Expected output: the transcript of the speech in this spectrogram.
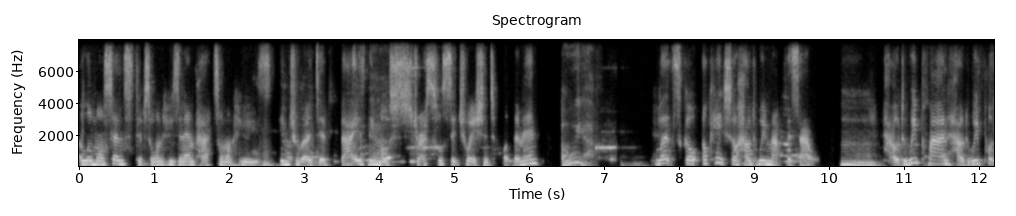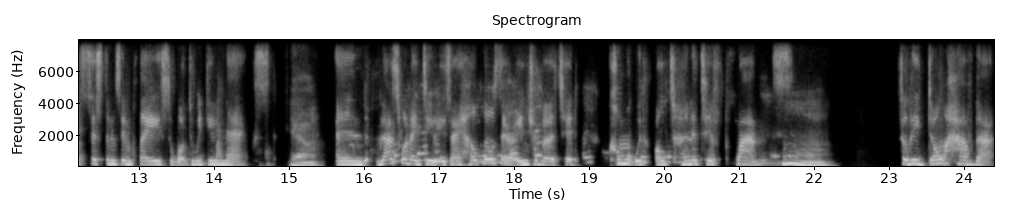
a little more sensitive, someone who's an empath, someone who's introverted, that is the most stressful situation to put them in. Oh, yeah. Let's go, okay, so how do we map this out? Hmm. How do we plan? How do we put systems in place? What do we do next? Yeah. And that's what I do is I help those that are introverted come up with alternative plans. Hmm. So they don't have that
